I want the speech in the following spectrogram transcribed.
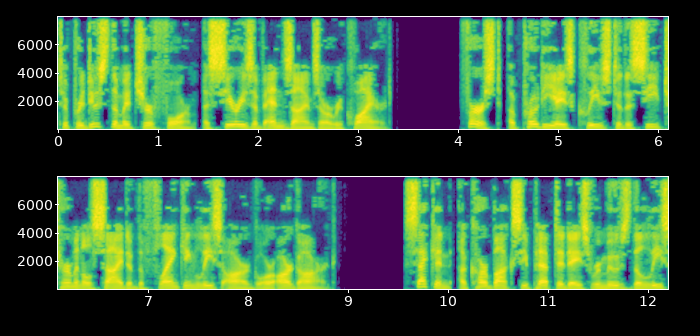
To produce the mature form, a series of enzymes are required. First, a protease cleaves to the C-terminal side of the flanking Lys arg or arg arg. Second, a carboxypeptidase removes the Lys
